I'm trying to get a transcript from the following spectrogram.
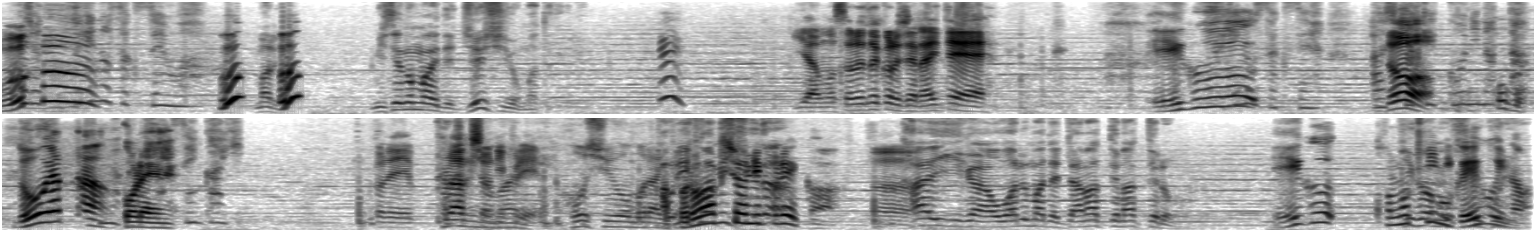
うじゃ次の作戦は？マリえ店の前でジェシーを待っててくれいやもうそれどころじゃないて。えぐー。どう？どうやったん？これこれプロアクションリプレイ、報酬をもらいあプロアクションリプレイか。うん、会議が終わるまで黙って待ってろえぐ。この筋肉えぐいな。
